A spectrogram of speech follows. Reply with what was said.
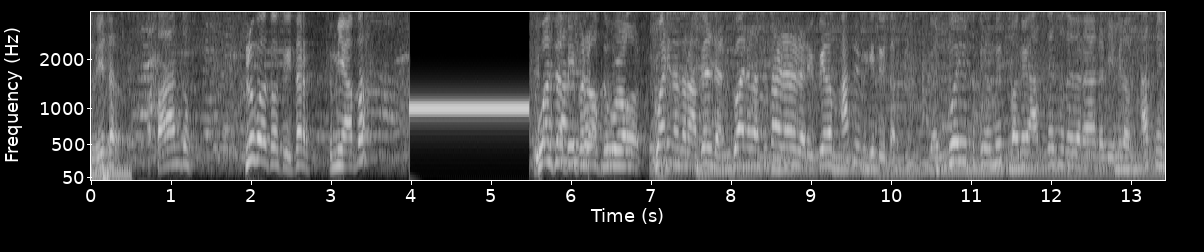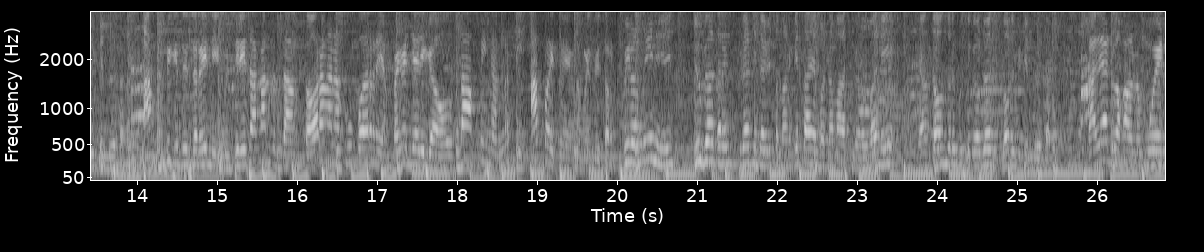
Twitter. Apaan tuh? Lu gak tau Twitter? Demi apa? What's up people of the world? Gua Dinata Nabil dan gua adalah sutradara dari film Asmi Bikin Twitter. Dan gue Yusuf Hilmi sebagai asisten sutradara dari film Asmi Bikin Twitter. Asmi Bikin Twitter ini menceritakan tentang seorang anak Cooper yang pengen jadi gaul tapi nggak ngerti apa itu yang namanya Twitter. Film ini juga terinspirasi dari teman kita yang bernama Asmi Rubani yang tahun 2013 baru bikin Twitter. Kalian bakal nemuin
